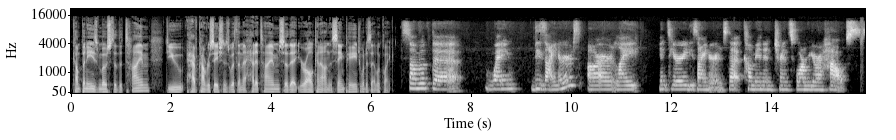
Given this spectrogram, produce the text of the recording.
companies most of the time? Do you have conversations with them ahead of time so that you're all kind of on the same page? What does that look like? Some of the wedding designers are like interior designers that come in and transform your house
